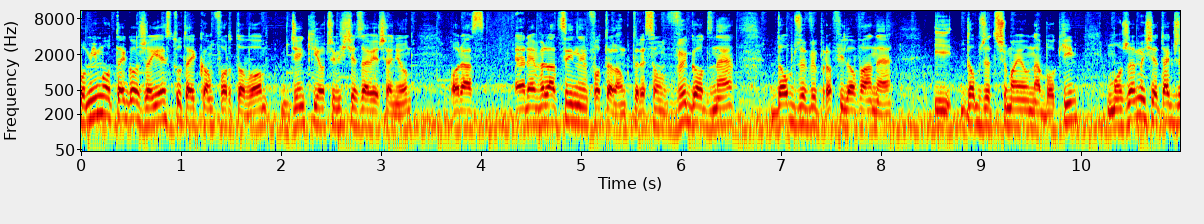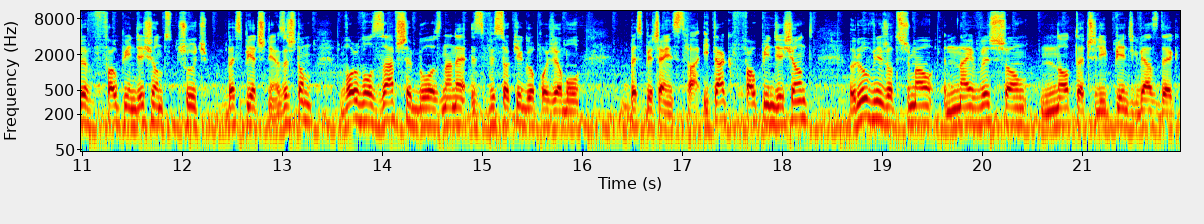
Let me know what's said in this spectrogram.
Pomimo tego, że jest tutaj komfortowo, dzięki oczywiście zawieszeniu oraz rewelacyjnym fotelom, które są wygodne, dobrze wyprofilowane i dobrze trzymają na boki, możemy się także w V50 czuć bezpiecznie. Zresztą Volvo zawsze było znane z wysokiego poziomu bezpieczeństwa. I tak V50 również otrzymał najwyższą notę, czyli 5 gwiazdek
